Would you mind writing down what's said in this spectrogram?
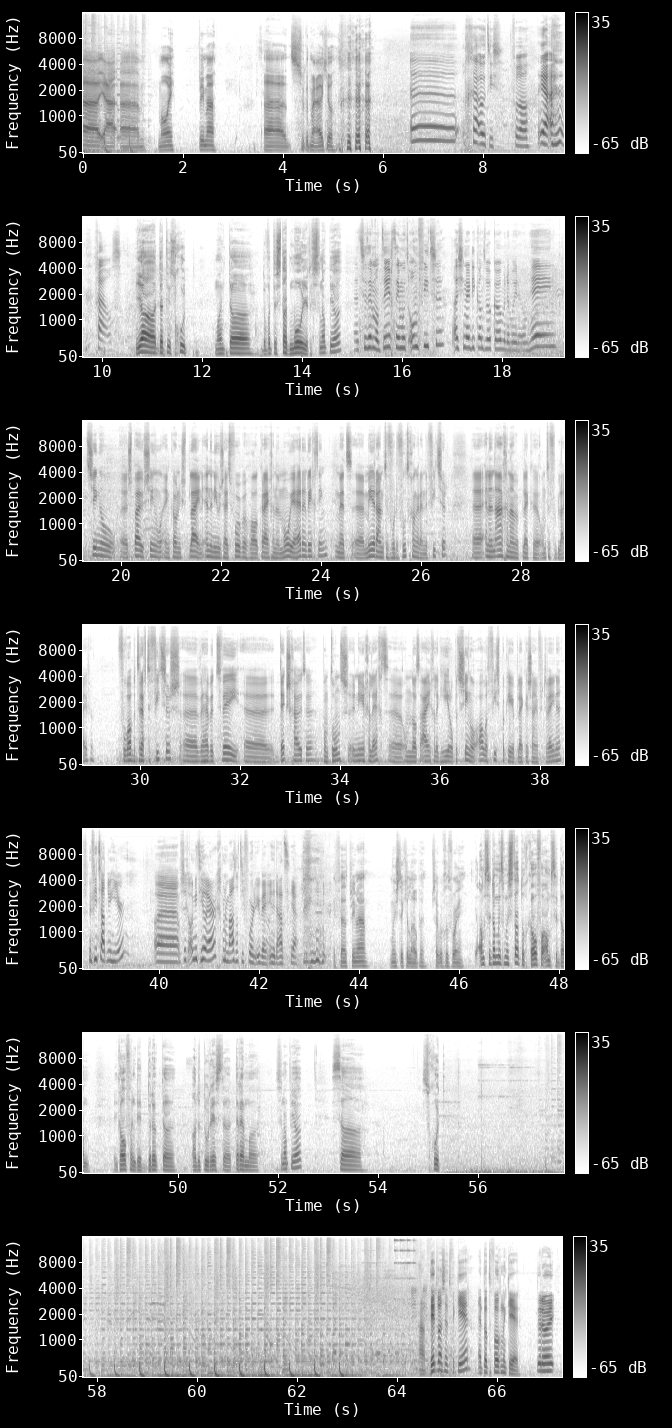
Eh, ja, ehm, mooi. Prima. Eh, zoek het maar uit, joh. Eh, chaotisch, vooral. Ja, chaos. Ja, dat is goed. Want uh, dan wordt de stad mooier, snap je? Het zit helemaal dicht en je moet omfietsen. Als je naar die kant wil komen, dan moet je er omheen. Singel, uh, Spuis, Singel en Koningsplein en de Nieuwzijds Voorburgwal krijgen een mooie herinrichting. Met uh, meer ruimte voor de voetganger en de fietser. en een aangename plek om te verblijven. Voor wat betreft de fietsers, uh, we hebben twee uh, dekschuiten, pontons neergelegd. Uh, omdat eigenlijk hier op het Singel alle fietsparkeerplekken zijn verdwenen. Mijn fiets staat nu hier. op zich ook niet heel erg, maar normaal staat hij voor de UB inderdaad. Ja. Ik vind het prima. Moet je een stukje lopen. Dat is ook wel goed voor je. Amsterdam is mijn stad toch? Ik hou van Amsterdam. Ik hou van dit drukte, al de toeristen, trammen. Snap je? Is, is goed. Nou, dit was het verkeer en tot de volgende keer. Doei doei!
